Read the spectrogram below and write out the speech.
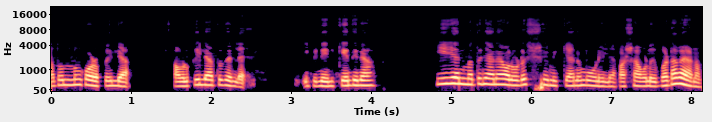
അതൊന്നും കുഴപ്പമില്ല. അവൾക്കില്ലാത്തതല്ലേ പിന്നെ എനിക്കെന്തിനാ ഈ ജന്മത്ത് ഞാൻ അവളോട് ക്ഷമിക്കാനും പോണില്ല. പക്ഷെ അവൾ ഇവിടെ വേണം.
